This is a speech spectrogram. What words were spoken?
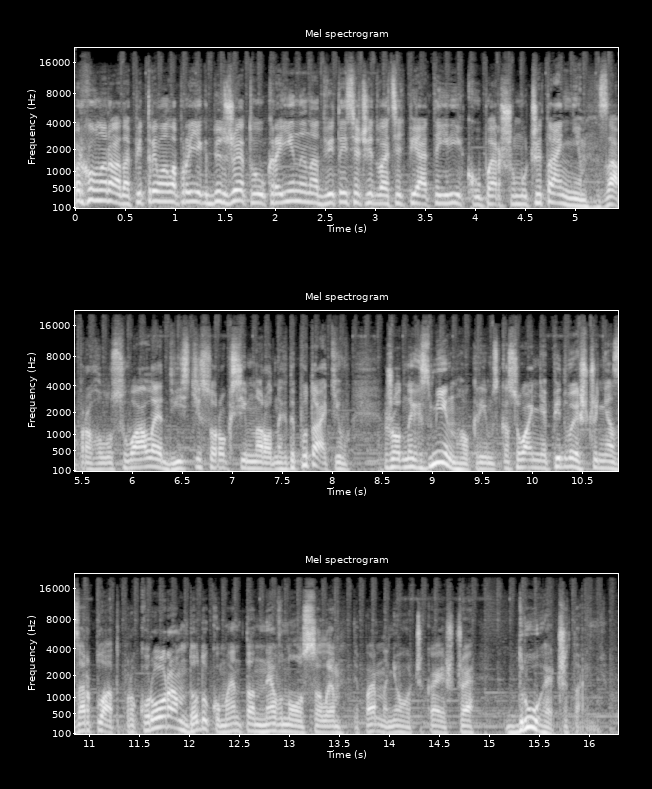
Верховна Рада підтримала проєкт бюджету України на 2025 рік у першому читанні. За проголосували 247 народних депутатів. Жодних змін, окрім скасування підвищення зарплат прокурорам, до документа не вносили. Тепер на нього чекає ще друге читання.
